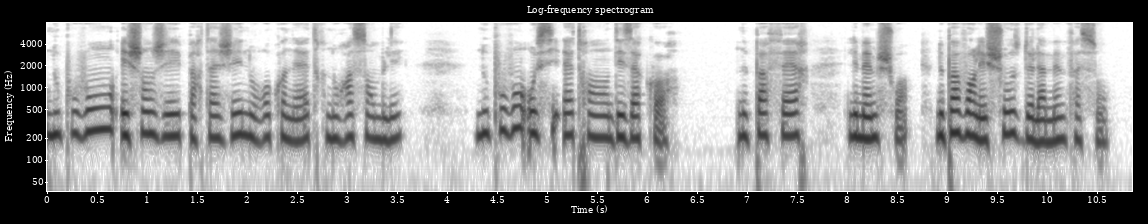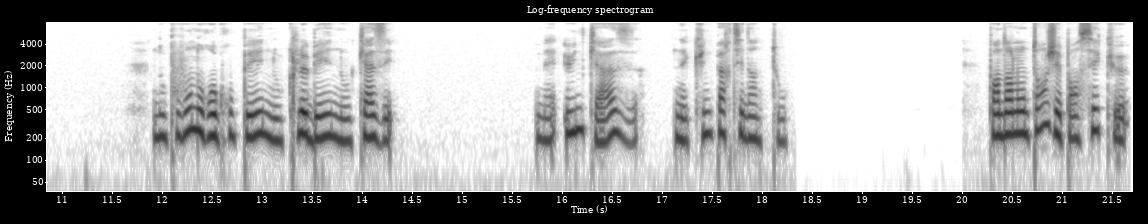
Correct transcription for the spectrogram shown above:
Nous pouvons échanger, partager, nous reconnaître, nous rassembler. Nous pouvons aussi être en désaccord, ne pas faire les mêmes choix, ne pas voir les choses de la même façon. Nous pouvons nous regrouper, nous cluber, nous caser. Mais une case n'est qu'une partie d'un tout. Pendant longtemps, j'ai pensé que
